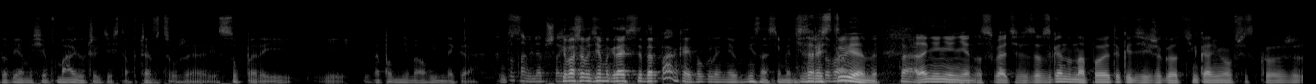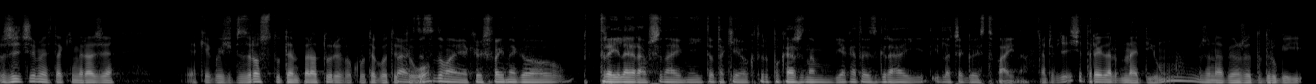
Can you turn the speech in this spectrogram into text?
dowiemy się w maju czy gdzieś tam w czerwcu, że jest super i, i zapomnimy o innych grach. Czasami lepsza Chyba, jest. że będziemy grać w Cyberpunka i w ogóle nie, nic nas nie będzie. Zarejestrujemy. Tak. Ale nie, nie, nie. No słuchajcie, ze względu na poetykę dzisiejszego odcinka, mimo wszystko ży- życzymy w takim razie jakiegoś wzrostu temperatury wokół tego Tak, tytułu. zdecydowanie jakiegoś fajnego trailera przynajmniej i to takiego, który pokaże nam jaka to jest gra i, i dlaczego jest fajna. A czy widzieliście trailer Medium, że nawiążę do drugiej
